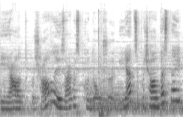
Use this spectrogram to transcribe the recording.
І я от почала і зараз продовжую. І я це почала без неї,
